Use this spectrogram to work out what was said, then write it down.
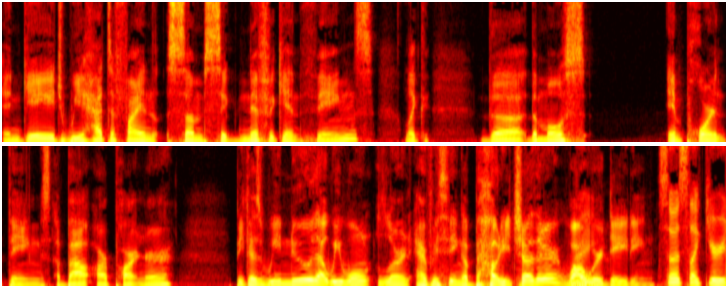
engage, we had to find some significant things, like the the most important things about our partner because we knew that we won't learn everything about each other while Right. we're dating. So it's like your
